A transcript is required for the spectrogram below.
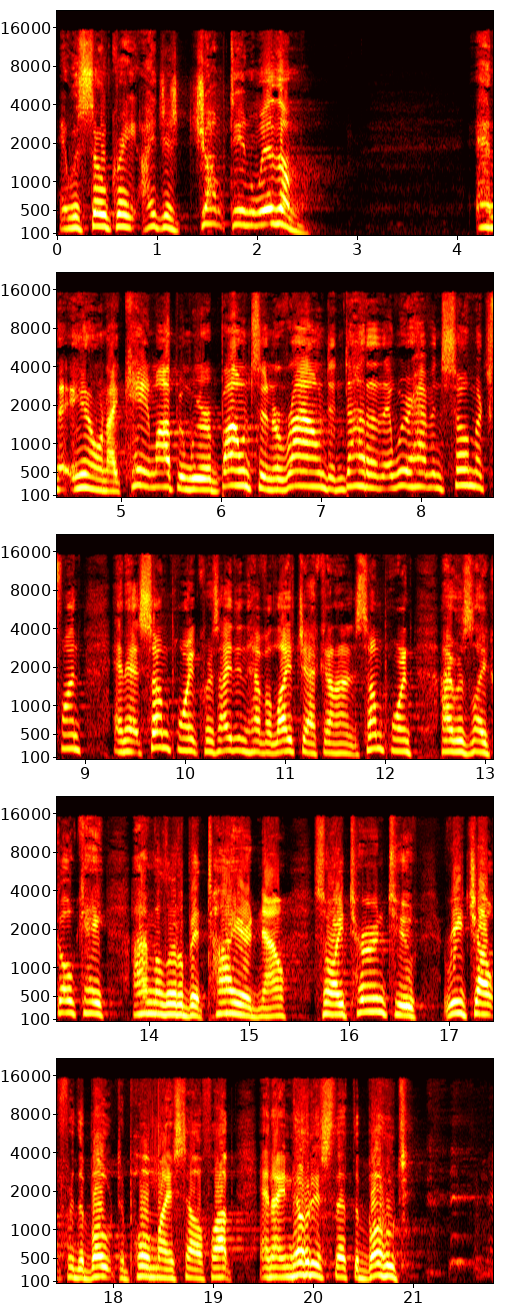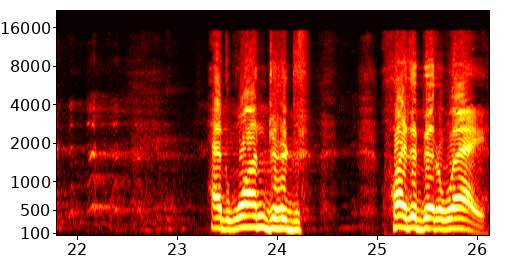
It was so great. I just jumped in with them. And, you know, and I came up and we were bouncing around and da da da. We were having so much fun. And at some point, course, I didn't have a life jacket on. At some point, I was like, okay, I'm a little bit tired now. So I turned to reach out for the boat to pull myself up. And I noticed that the boat had wandered quite a bit away.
